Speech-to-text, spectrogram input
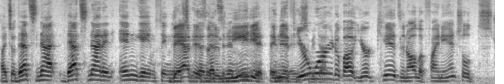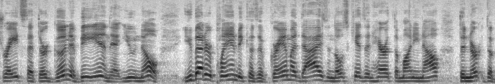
right, so that's not that's not an end game thing. That, That is to be done. an that's immediate. thing. and if you're to be done. worried about your kids and all the financial straits that they're going to be in, that you know, you better plan because if grandma dies and those kids inherit the money now, the ner- the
